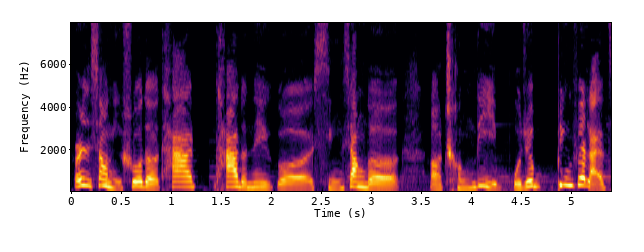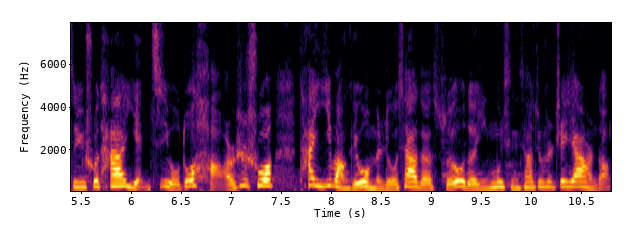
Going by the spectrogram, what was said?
而且像你说的，他他的那个形象的呃成立，我觉得并非来自于说他演技有多好，而是说他以往给我们留下的所有的荧幕形象就是这样的，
